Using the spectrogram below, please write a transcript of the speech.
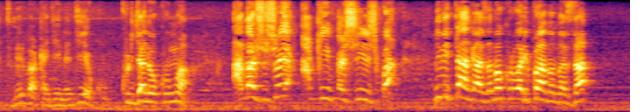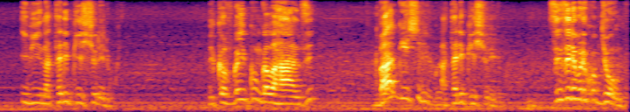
atumirwa akagenda agiye ku- kurya no kunywa? Amashusho ye akifashishwa n'ibitangazamakuru bari kwamamaza ibintu atari bwishyurirwe bikavuga yuko ngo abahanzi ba- bwishyurirwa atari bwishyurirwe sinzi niba uri kubyumva.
